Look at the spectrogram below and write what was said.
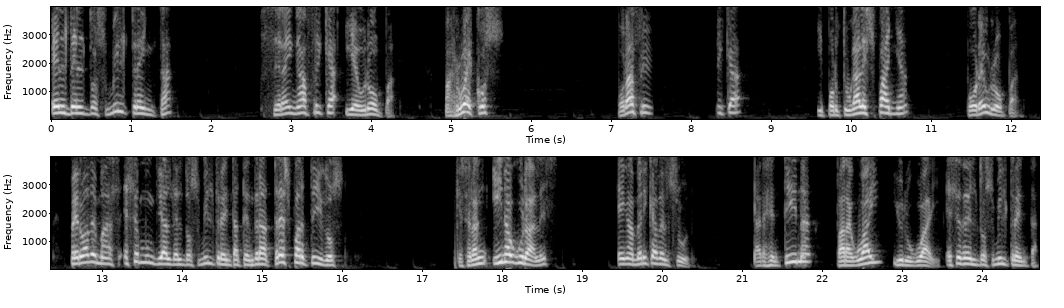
El del 2030 será en África y Europa. Marruecos, por África y Portugal, España, por Europa. Pero además, ese Mundial del 2030 tendrá tres partidos que serán inaugurales en América del Sur. Argentina, Paraguay y Uruguay. Ese del 2030.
